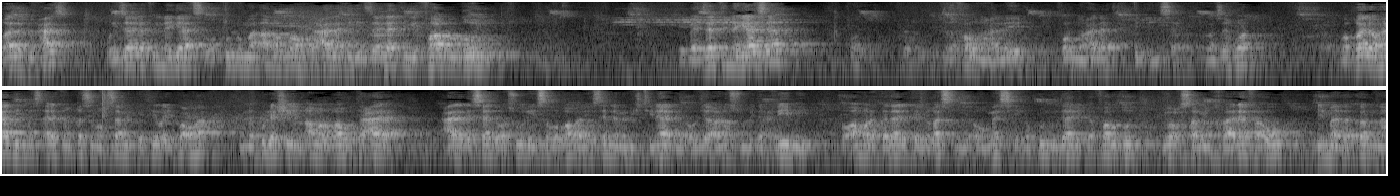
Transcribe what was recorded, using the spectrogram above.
قال ابن حزم وإزالة النجاسة وكل ما أمر الله تعالى بإزالته فرض. يبقى إزالة النجاسة فرض على الايه؟ فرض على الإنسان. خلاص يا إخوان؟ وقال وهذه المسألة تنقسم أقساما كثيرة يجمعها أن كل شيء أمر الله تعالى على لسان رسوله صلى الله عليه وسلم باجتنابه أو جاء نص بتحريمه أو أمر كذلك بغسله أو مسحه فكل ذلك فرض يعصى من خالفه لما ذكرنا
